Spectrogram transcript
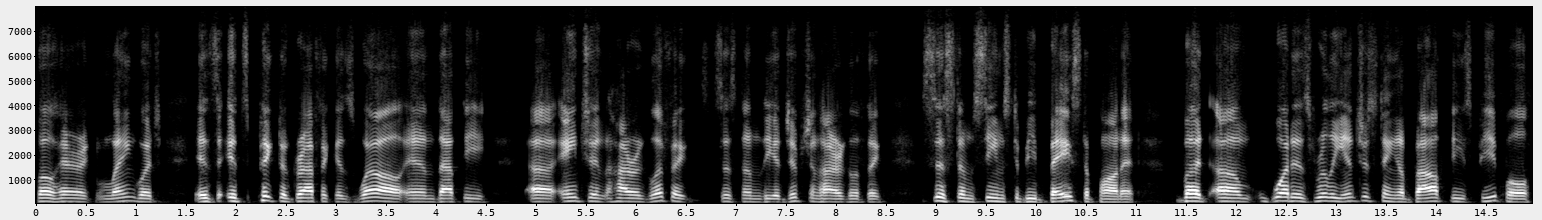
Bohairic language is it's pictographic as well, and that the uh, ancient hieroglyphic system, the Egyptian hieroglyphic system, seems to be based upon it. But um, what is really interesting about these people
